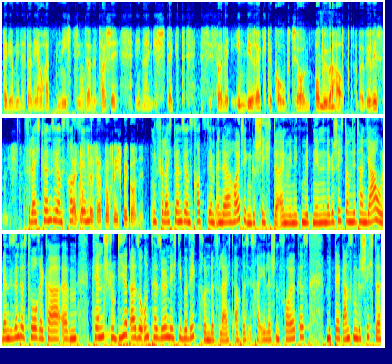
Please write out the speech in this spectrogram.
Benjamin Netanyahu hat nichts in seine Tasche hineingesteckt. Es ist so eine indirekte Korruption, ob mhm. überhaupt. Aber wir wissen nicht. Vielleicht können Sie uns trotzdem. Der Prozess hat noch nicht begonnen. Vielleicht können Sie uns trotzdem in der heutigen Geschichte ein wenig mitnehmen, in der Geschichte um Netanyahu, denn Sie sind Historiker, ähm, kennen, ja. studiert also und persönlich die Beweggründe vielleicht auch des israelischen Volkes mit der ganzen Geschichte.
